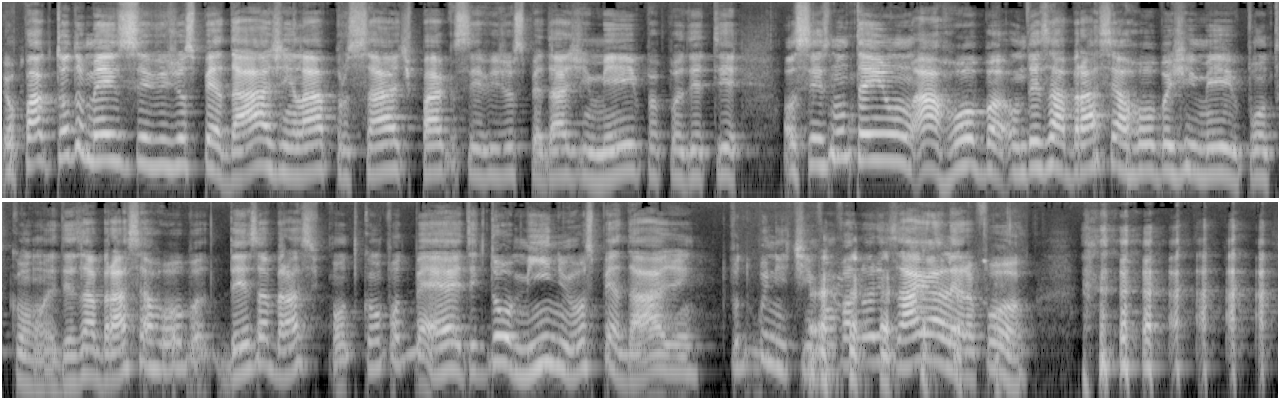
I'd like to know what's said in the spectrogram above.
Eu pago todo mês o serviço de hospedagem lá pro site, pago o serviço de hospedagem de e-mail pra poder ter. Vocês não têm um arroba, um desabrace arroba gmail.com, é desabrace arroba desabrace.com.br, tem domínio, hospedagem, tudo bonitinho. Vamos valorizar, galera, pô.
